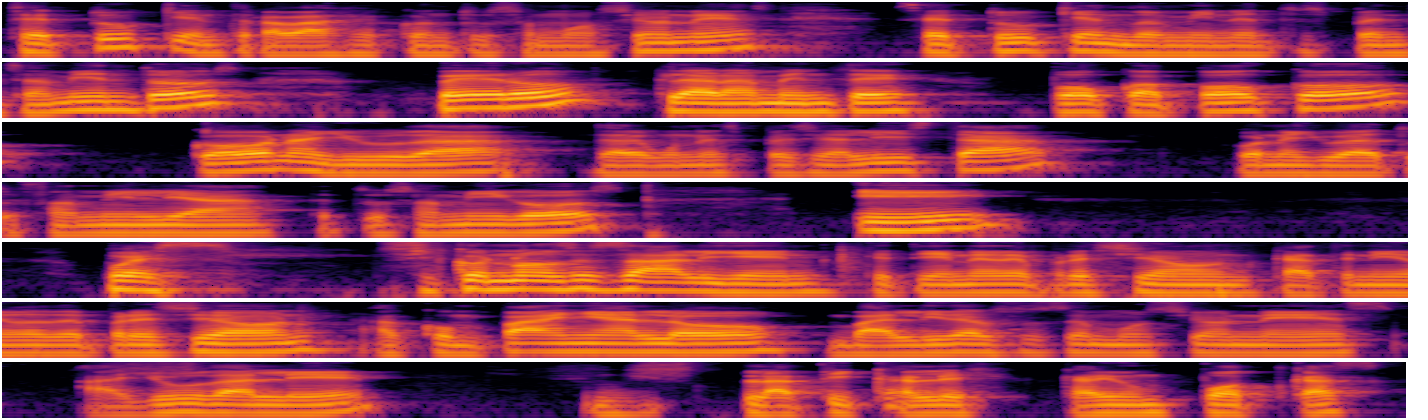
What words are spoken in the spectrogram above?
Sé tú quien trabaje con tus emociones, sé tú quien domine tus pensamientos, pero claramente poco a poco, con ayuda de algún especialista, con ayuda de tu familia, de tus amigos y pues si conoces a alguien que tiene depresión, que ha tenido depresión, acompáñalo, valida sus emociones, ayúdale, platícale, que hay un podcast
